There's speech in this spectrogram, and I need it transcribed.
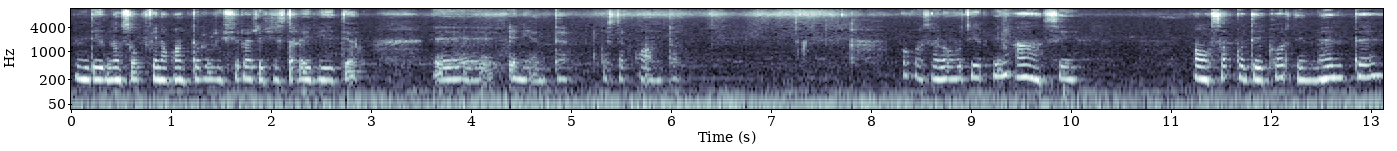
quindi non so fino a quanto riuscirò a registrare i video. E, e niente questo è quanto. Poi cosa volevo dirvi? Ah sì. Ho un sacco di ricordi in mente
